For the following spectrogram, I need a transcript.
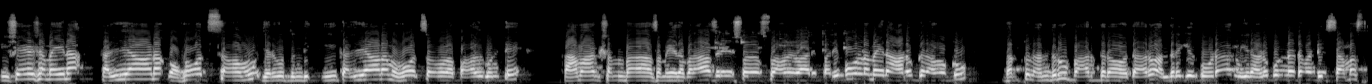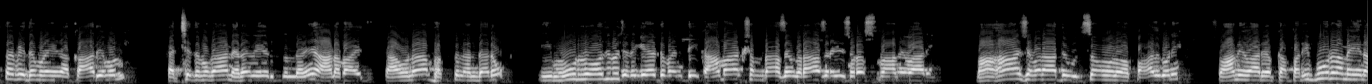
విశేషమైన కళ్యాణ మహోత్సవము జరుగుతుంది. ఈ కళ్యాణ మహోత్సవంలో పాల్గొంటే కామాక్షంబ సమేత పరాశరేశ్వర స్వామి వారి పరిపూర్ణమైన అనుగ్రహముకు భక్తులందరూ పార్థులవుతారు అందరికీ కూడా మీరు అనుకున్నటువంటి సమస్త విధములైన కార్యములు ఖచ్చితంగా నెరవేరుతుందని ఆనవాయితీ. కావున భక్తులందరూ ఈ మూడు రోజులు జరిగేటువంటి కామాక్షంబా సమేత స్వామి వారి మహాశివరాత్రి ఉత్సవంలో పాల్గొని స్వామి వారి యొక్క పరిపూర్ణమైన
